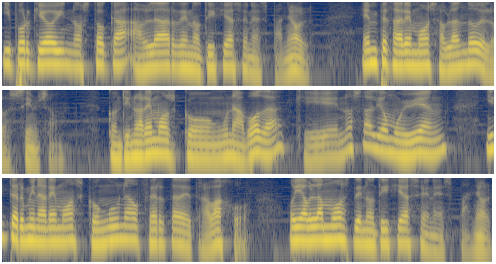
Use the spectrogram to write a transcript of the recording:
y porque hoy nos toca hablar de noticias en español. Empezaremos hablando de los Simpson. Continuaremos con una boda que no salió muy bien y terminaremos con una oferta de trabajo. Hoy hablamos de noticias en español.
